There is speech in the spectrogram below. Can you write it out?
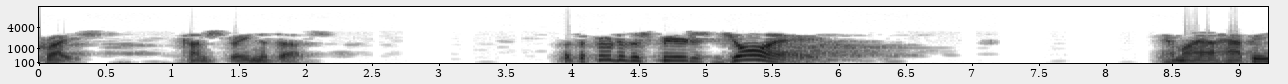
Christ constraineth us. But the fruit of the Spirit is joy. Am I a happy,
